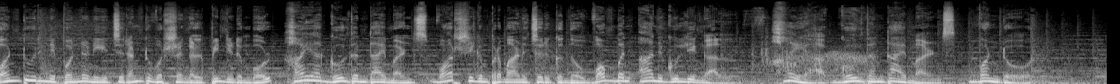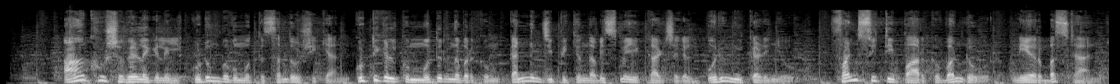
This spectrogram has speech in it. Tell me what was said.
വണ്ടൂരിനെ പൊന്നണിയിച്ച് രണ്ടു വർഷങ്ങൾ പിന്നിടുമ്പോൾ ഹയ ഗോൾഡൻ ഡയമണ്ട്സ് വാർഷികം പ്രമാണിച്ചൊരുക്കുന്നു വമ്പൻ ആനുകൂല്യങ്ങൾ. Haya golden diamonds Wandoor. ആഘോഷവേളകളിൽ കുടുംബവുമൊത്ത് സന്തോഷിക്കാൻ കുട്ടികൾക്കും മുതിർന്നവർക്കും കണ്ണഞ്ചിപ്പിക്കുന്ന വിസ്മയ കാഴ്ചകൾ ഒരുങ്ങിക്കഴിഞ്ഞു. Fun city park Wandoor near bus stand.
